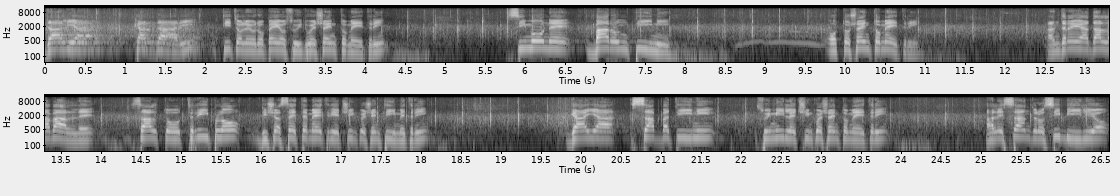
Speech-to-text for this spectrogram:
Dalia Caddari, titolo europeo sui 200 metri, Simone Barontini, 800 metri. Andrea Dalla Valle, salto triplo 17 metri e 5 centimetri. Gaia Sabatini sui 1500 metri. Alessandro Sibilio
